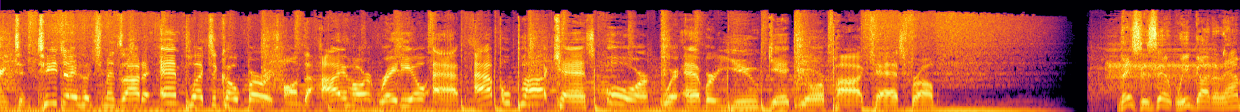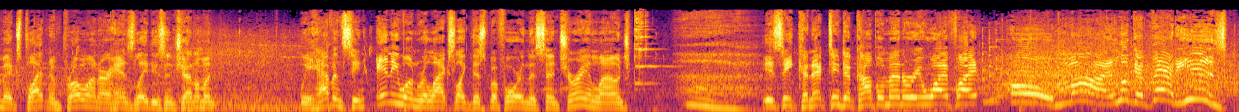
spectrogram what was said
Arrington, TJ Houshmandzadeh, and Plaxico Burress on the iHeartRadio app, Apple Podcasts, or wherever you get your podcast from. This is it. We've got an Amex Platinum Pro on our hands, ladies and gentlemen. We haven't seen anyone relax like this before in the Centurion Lounge. Is he connecting to complimentary Wi Fi? Oh my, look at that! He is!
